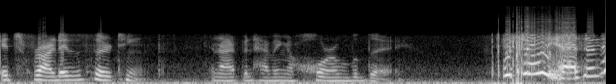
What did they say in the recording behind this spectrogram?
It's Friday the 13th, and I've been having a horrible day. But Shirley hasn't!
